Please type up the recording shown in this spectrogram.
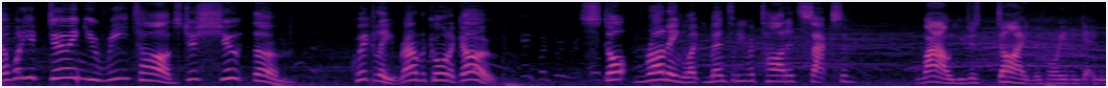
No, what are you doing, you retards? Just shoot them! Quickly, round the corner, go! Stop running like mentally retarded sacks of... Wow, you just died before even getting...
